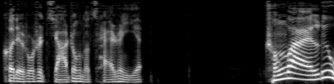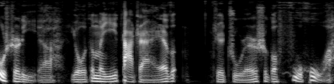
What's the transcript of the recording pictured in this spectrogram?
可得说是贾政的财神爷。城外六十里啊，有这么一大宅子，这主人是个富户啊。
